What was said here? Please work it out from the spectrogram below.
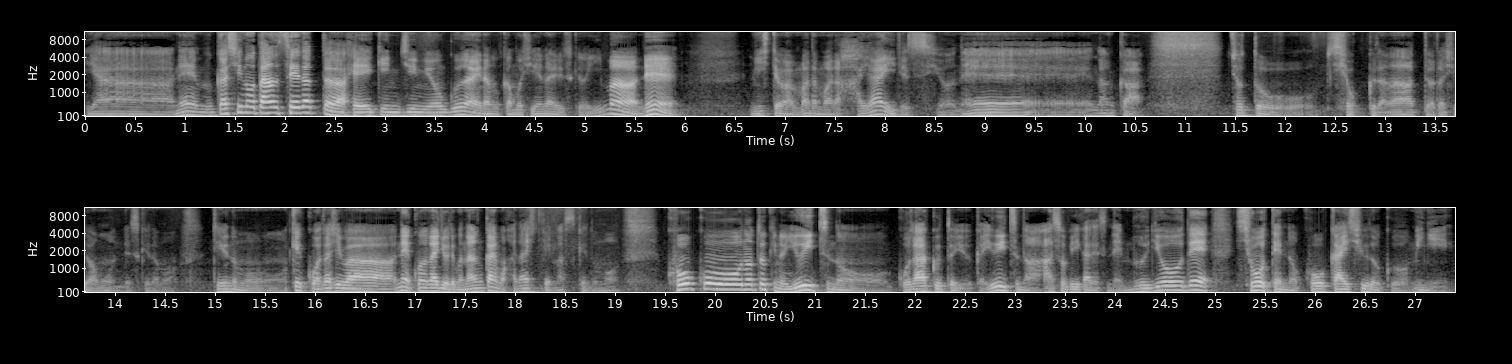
いやーね、昔の男性だったら平均寿命ぐらいなのかもしれないですけど、今ね、にしてはまだまだ早いですよね。なんか、ちょっとショックだなって私は思うんですけども。っていうのも、結構私はね、このラジオでも何回も話してますけども、高校の時の唯一の娯楽というか、唯一の遊びがですね、無料で商店の公開収録を見に、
